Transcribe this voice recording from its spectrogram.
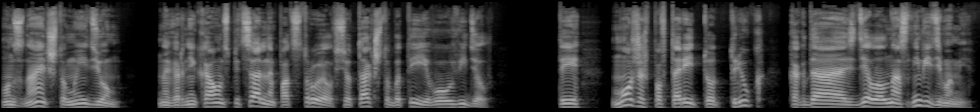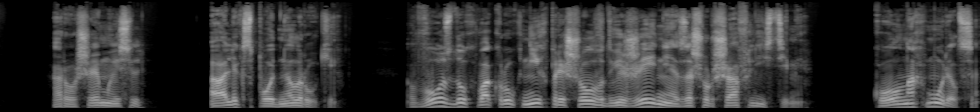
он знает, что мы идем. Наверняка он специально подстроил все так, чтобы ты его увидел. Ты можешь повторить тот трюк, когда сделал нас невидимыми?» «Хорошая мысль». Алекс поднял руки. Воздух вокруг них пришел в движение, зашуршав листьями. Кол нахмурился.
